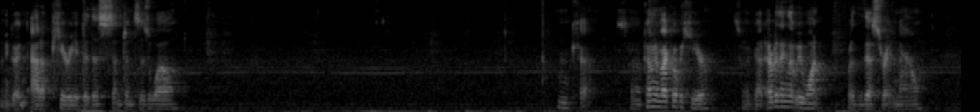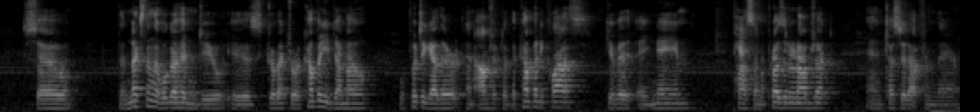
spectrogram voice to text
I'm going to go ahead and add a period to this sentence as well. Okay, so coming back over here, so we've got everything that we want for this right now. So the next thing that we'll go ahead and do is go back to our company demo. We'll put together an object of the company class, give it a name, pass on a president object, and test it out from there.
